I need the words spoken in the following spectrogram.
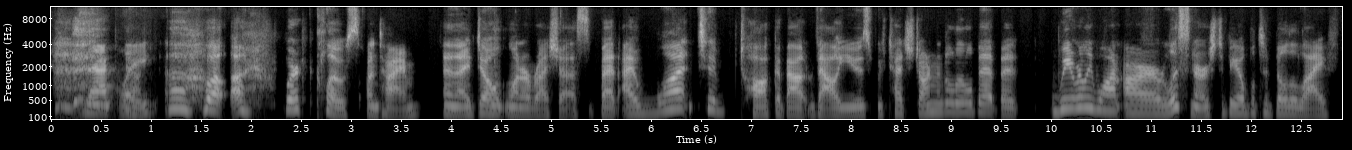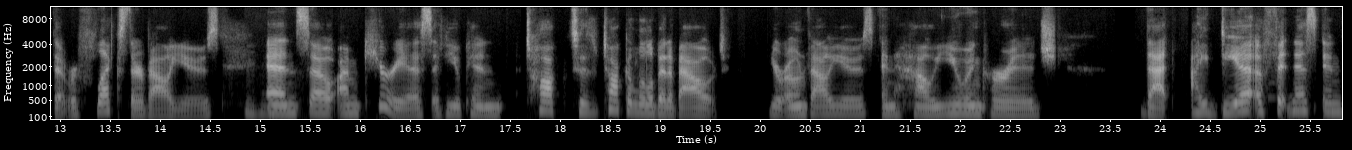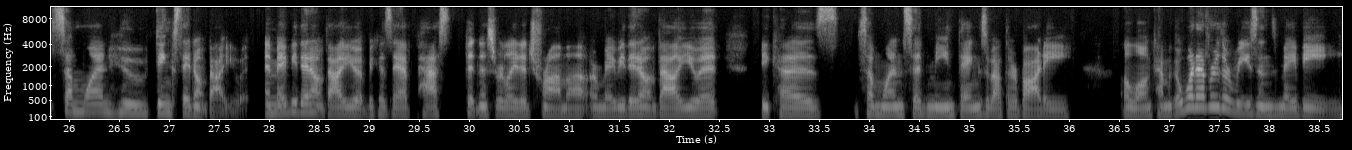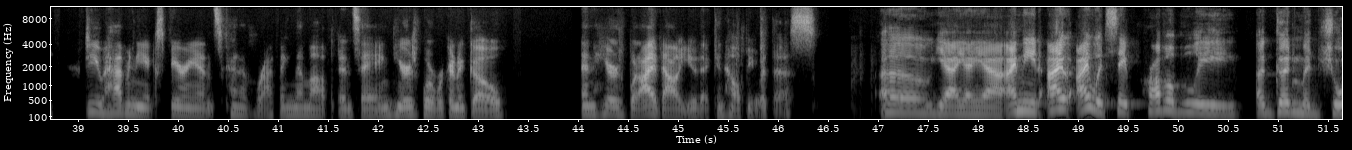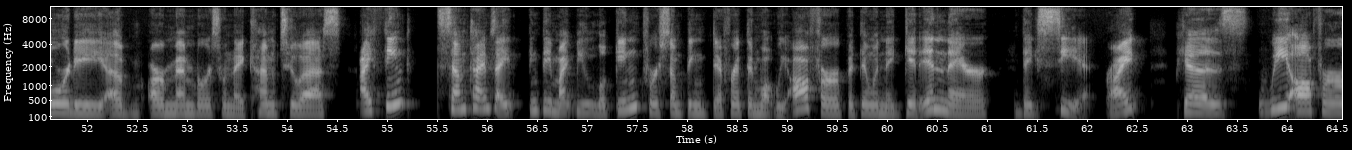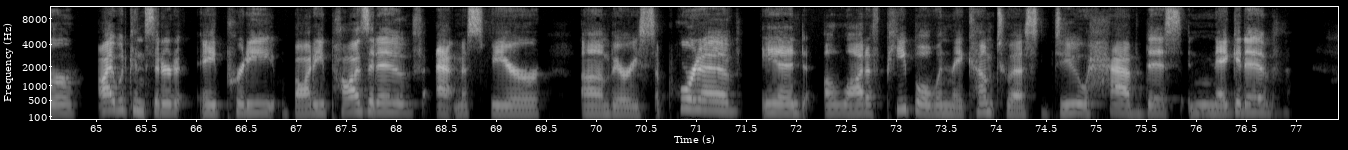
Exactly. Yeah. Oh, well, uh, we're close on time and I don't want to rush us, but I want to talk about values. We've touched on it a little bit, but we really want our listeners to be able to build a life that reflects their values. Mm-hmm. And so I'm curious if you can talk to talk a little bit about your own values and how you encourage that idea of fitness in someone who thinks they don't value it. And maybe they don't value it because they have past fitness related trauma, or maybe they don't value it because someone said mean things about their body a long time ago, whatever the reasons may be. Do you have any experience kind of wrapping them up and saying, here's where we're going to go? And here's what I value that can help you with this? Oh, yeah, yeah, yeah. I mean, I I would say probably a good majority of our members when they come to us, I think sometimes I think they might be looking for something different than what we offer, but then when they get in there, they see it, right? Because we offer I would consider a pretty body positive atmosphere, um, very supportive. And a lot of people, when they come to us, do have this negative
